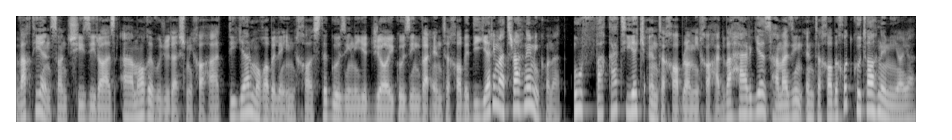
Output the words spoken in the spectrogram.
وقتی انسان چیزی را از اعماق وجودش می‌خواهد دیگر مقابل این خواسته گزینه جایگزین و انتخاب دیگری مطرح نمی کند او فقط یک انتخاب را می‌خواهد و هرگز هم از این انتخاب خود کوتاه نمی آید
